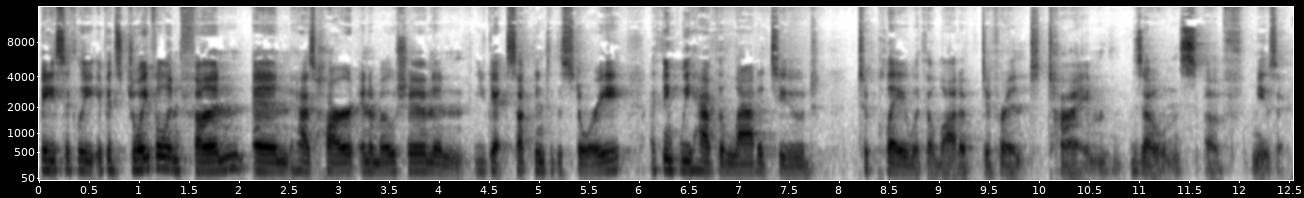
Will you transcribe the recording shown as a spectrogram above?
basically if it's joyful and fun and has heart and emotion and you get sucked into the story i think we have the latitude to play with a lot of different time zones of music.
